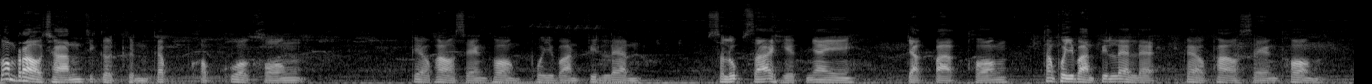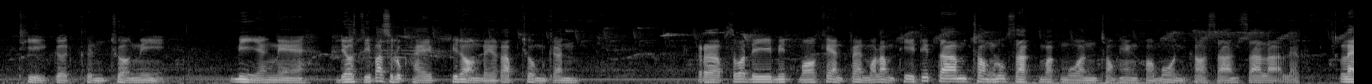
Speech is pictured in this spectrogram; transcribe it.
ความเร่าวชันที่เกิดขึ้นกับครอบครัวของแพร่วพราวแสงทองพยาบาลฟินแลนด์ สรุปสาเหตุใหญ่จากปากของทั้งพยาบาลฟินแลนด์และแพร่วพราวแสงทองที่เกิดขึ้นช่วงนี้ มีอย่างแน่ เดี๋ยวสีมาสรุปให้พี่น้องได้รับชมกันกราบสวัสดีมิตรหมอแค้นแฟนหมอลำที่ติดตามช่องลูกซักมักมวลช่องแห่งข้อมูลข่าวสารสาระและ และ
